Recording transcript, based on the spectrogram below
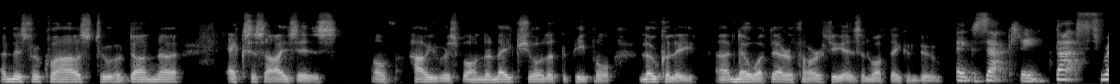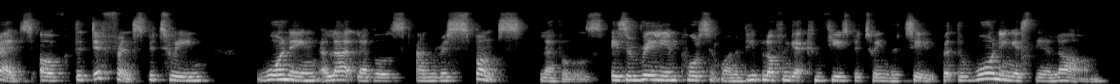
and this requires to have done uh, exercises of how you respond and make sure that the people locally uh, know what their authority is and what they can do. Exactly. That thread of the difference between warning alert levels and response levels is a really important one. And people often get confused between the two. But the warning is the alarm.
